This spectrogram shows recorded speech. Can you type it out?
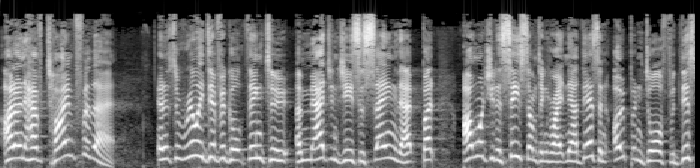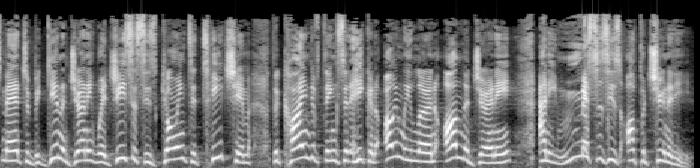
I don't have time for that. And it's a really difficult thing to imagine Jesus saying that, but I want you to see something right now. There's an open door for this man to begin a journey where Jesus is going to teach him the kind of things that he can only learn on the journey, and he misses his opportunity.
